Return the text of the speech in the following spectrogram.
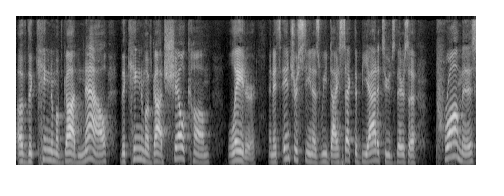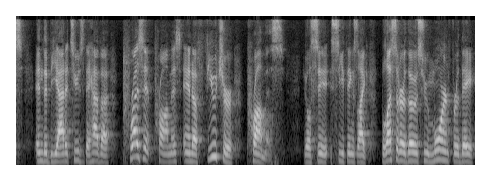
of the kingdom of God now. The kingdom of God shall come later. And it's interesting as we dissect the Beatitudes, there's a promise in the Beatitudes. They have a present promise and a future promise. You'll see, see things like, Blessed are those who mourn, for they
